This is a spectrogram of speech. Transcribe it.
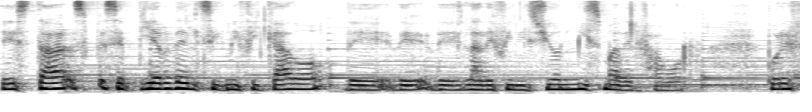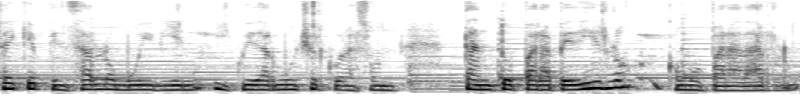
se pierde el significado de, la definición misma del favor. Por eso hay que pensarlo muy bien y cuidar mucho el corazón, tanto para pedirlo como para darlo.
